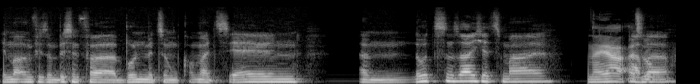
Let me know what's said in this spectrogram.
immer irgendwie so ein bisschen verbunden mit so einem kommerziellen ähm, Nutzen, sage ich jetzt mal. Naja, also Aber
